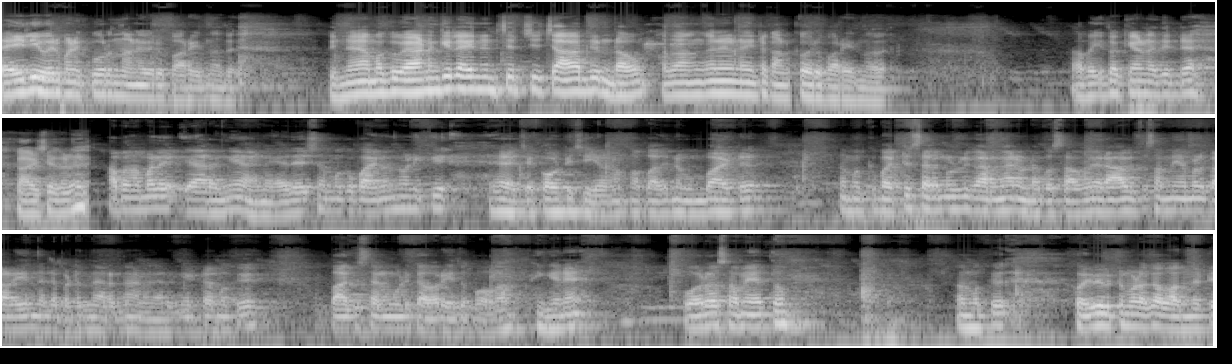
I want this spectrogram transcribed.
ഡെയിലി ഒരു മണിക്കൂർ എന്നാണ് ഇവർ പറയുന്നത്. പിന്നെ നമുക്ക് വേണമെങ്കിൽ അതിനനുസരിച്ച് ചാർജ് ഉണ്ടാവും. അത് അങ്ങനെയാണ് അതിന്റെ കണക്ക് അവർ പറയുന്നത്. അപ്പോൾ ഇതൊക്കെയാണ് ഇതിന്റെ കാഴ്ചകൾ. അപ്പോൾ നമ്മൾ ഇറങ്ങുകയാണ്. ഏകദേശം നമുക്ക് പതിനൊന്ന് മണിക്ക് ചെക്ക് ഔട്ട് ചെയ്യണം. അപ്പോൾ അതിന് മുമ്പായിട്ട് നമുക്ക് മറ്റ് സ്ഥലങ്ങളിൽ ഇറങ്ങാനുണ്ട്. അപ്പോൾ സമയം രാവിലത്തെ സമയം നമ്മൾ കളയുന്നില്ല. പെട്ടെന്ന് ഇറങ്ങാണ്. ഇറങ്ങിയിട്ട് നമുക്ക് ബാക്കി സ്ഥലം കൂടി കവർ ചെയ്ത് പോകാം. ഇങ്ങനെ ഓരോ സമയത്തും നമുക്ക് ഒഴിവ് കിട്ടുമ്പോഴൊക്കെ വന്നിട്ട്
